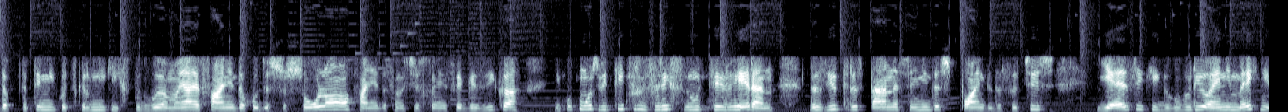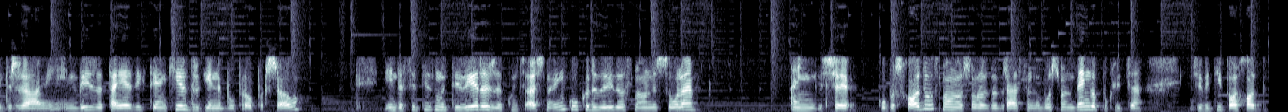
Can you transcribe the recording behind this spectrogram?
da potem mi kot skrbniki jih spodbujamo, ja, je fajn, da hodiš v šolo, fajn, da sem učil slovenskega jezika. In kako moš biti ti res motiviran, da zjutraj staneš in ideš point, da se učiš jezik, ki ga govorijo o eni mehki državi in veš, da ta jezik ti nikjer drugi ne bo prav prišel. In da se ti zmotiviraš, da končaš na vem, koliko razredov osnovne šole. In še ko boš hodil v osnovno šolo za odrasle, ne boš imel nobenega poklica. Če bi ti pa hotel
